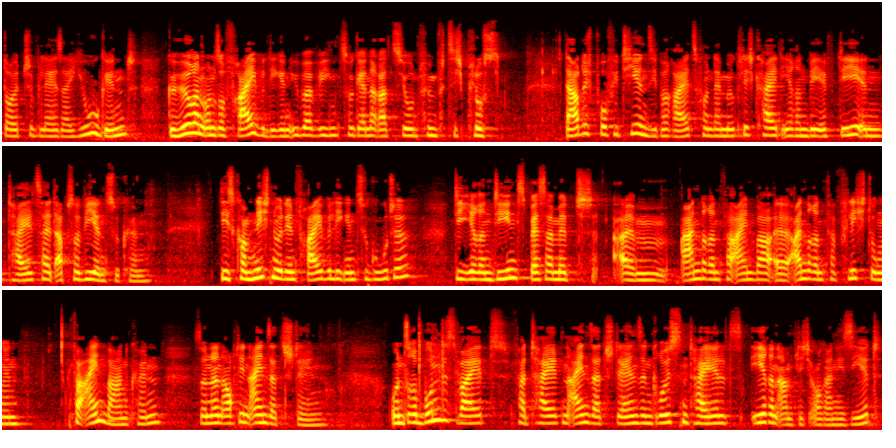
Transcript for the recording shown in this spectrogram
Deutsche Bläser Jugend gehören unsere Freiwilligen überwiegend zur Generation 50 plus. Dadurch profitieren sie bereits von der Möglichkeit, ihren BFD in Teilzeit absolvieren zu können. Dies kommt nicht nur den Freiwilligen zugute, die ihren Dienst besser mit ähm, anderen, Vereinbar äh, anderen Verpflichtungen vereinbaren können, sondern auch den Einsatzstellen. Unsere bundesweit verteilten Einsatzstellen sind größtenteils ehrenamtlich organisiert,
